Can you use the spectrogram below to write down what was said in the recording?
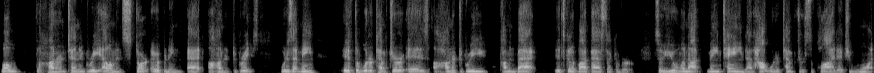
Well, the 110 degree elements start opening at 100 degrees. What does that mean? If the water temperature is 100 degree coming back, it's going to bypass that converter. So you will not maintain that hot water temperature supply that you want.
